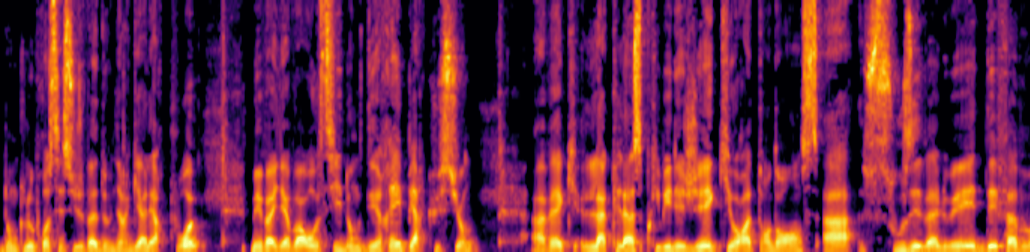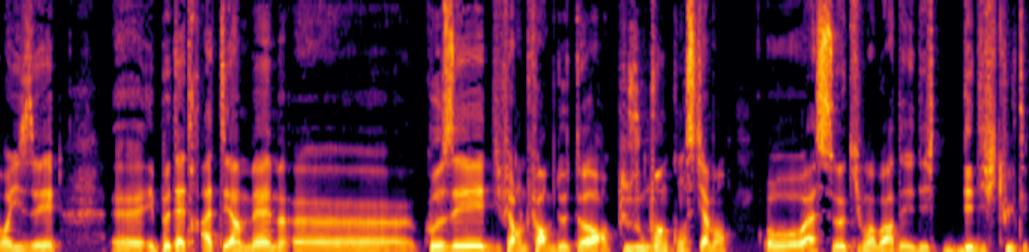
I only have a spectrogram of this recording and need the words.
donc le processus va devenir galère pour eux, mais il va y avoir aussi donc des répercussions avec la classe privilégiée qui aura tendance à sous-évaluer, défavoriser, euh, et peut-être à terme même euh, causer différentes formes de tort, plus ou moins consciemment, à ceux qui vont avoir des difficultés.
